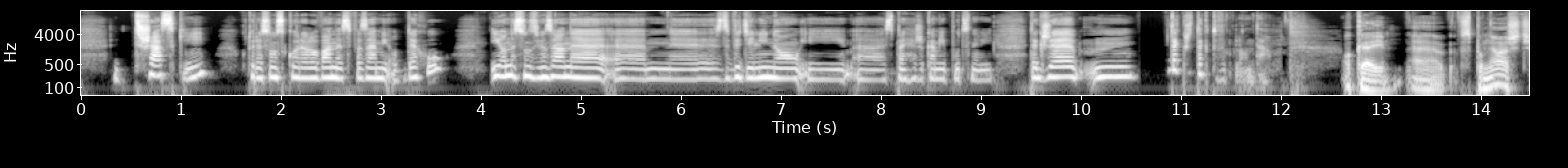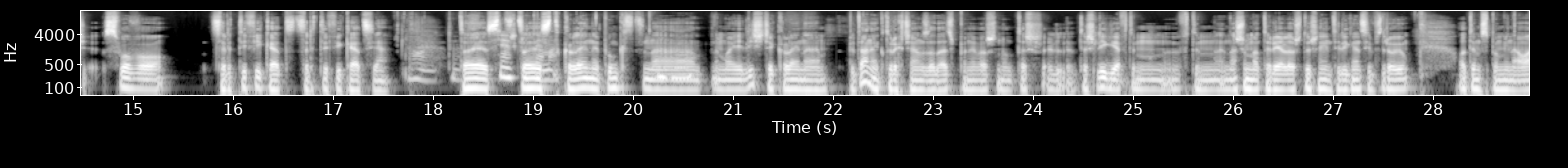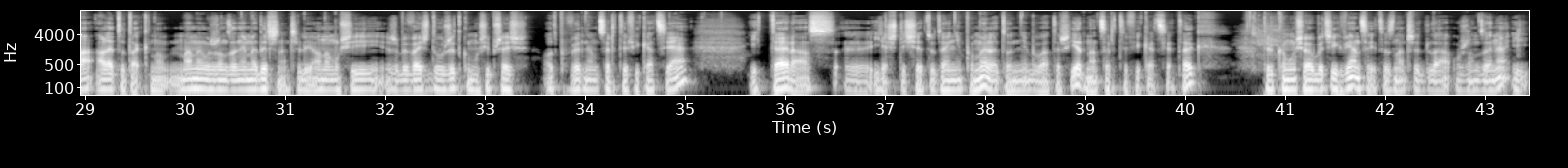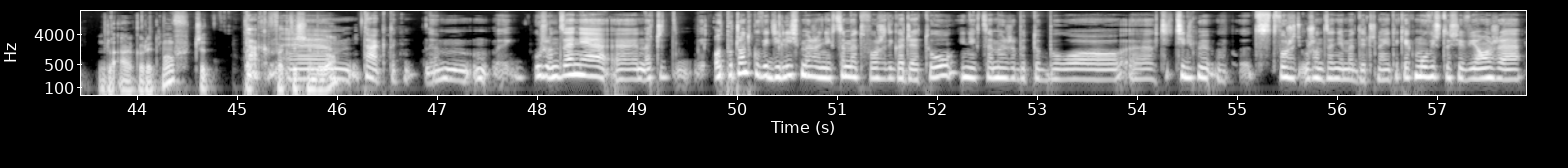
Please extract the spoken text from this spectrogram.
trzaski, które są skorelowane z fazami oddechu i one są związane z wydzieliną i e, z pęcherzykami płucnymi. Także mm, tak, tak to wygląda. Okej. Okay. E, wspomniałaś słowo certyfikat, certyfikacja. to, to jest, to jest kolejny punkt na, mhm. na mojej liście, kolejne pytanie, które chciałem zadać, ponieważ no, też, też Ligia w tym, w tym naszym materiale o sztucznej inteligencji w zdrowiu o tym wspominała, ale to tak, no, mamy urządzenie medyczne, czyli ono musi, żeby wejść do użytku, musi przejść odpowiednią certyfikację. I teraz, y, jeśli się tutaj nie pomylę, to nie była też jedna certyfikacja, tak? Tylko musiało być ich więcej, to znaczy dla urządzenia i dla algorytmów, czy tak, tak faktycznie było? tak, tak. Urządzenie, e, znaczy od początku wiedzieliśmy, że nie chcemy tworzyć gadżetu i nie chcemy, żeby to było, e, chcieliśmy stworzyć urządzenie medyczne i tak jak mówisz, to się wiąże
